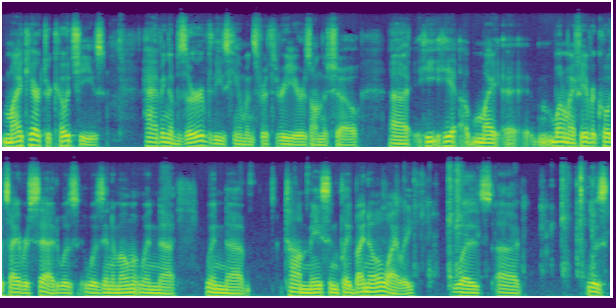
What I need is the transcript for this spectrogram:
my character Cochise, having observed these humans for three years on the show, uh, he he uh, my uh, one of my favorite quotes I ever said was was in a moment when uh, when uh, Tom Mason, played by Noah Wyle, was uh, was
